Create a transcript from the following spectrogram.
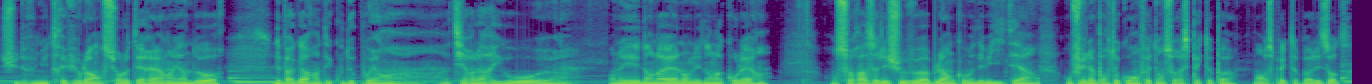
Je suis devenu très violent sur le terrain et en dehors. Des bagarres, des coups de poing à tir à l'arigot. Euh, on est dans la haine, on est dans la colère. On se rase les cheveux à blanc comme des militaires. On fait n'importe quoi, en fait, on se respecte pas. On respecte pas les autres.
